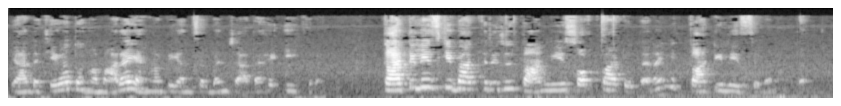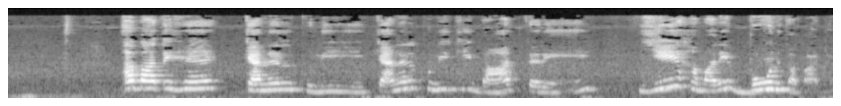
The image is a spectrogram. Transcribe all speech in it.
याद रखिएगा तो हमारा यहाँ पे आंसर बन जाता है एक रंग। कार्टिलेज की बात करें, जो कान ये सॉफ्ट पार्ट होता है ना, ये कार्टिलेज से बना होता है। अब आते हैं कैनल पुली कैनल पुली की बात करें, ये हमारे बोन का पार्ट है।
